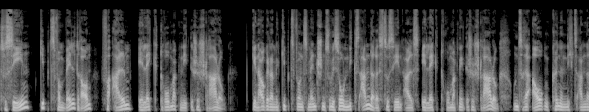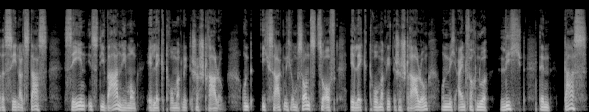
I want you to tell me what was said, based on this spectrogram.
Zu sehen gibt's vom Weltraum vor allem elektromagnetische Strahlung. Genau genommen gibt es für uns Menschen sowieso nichts anderes zu sehen als elektromagnetische Strahlung. Unsere Augen können nichts anderes sehen als das. Sehen ist die Wahrnehmung elektromagnetischer Strahlung. Und ich sage nicht umsonst so oft elektromagnetische Strahlung und nicht einfach nur Licht. Denn das,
